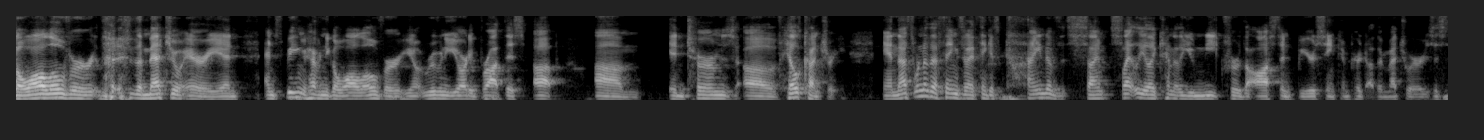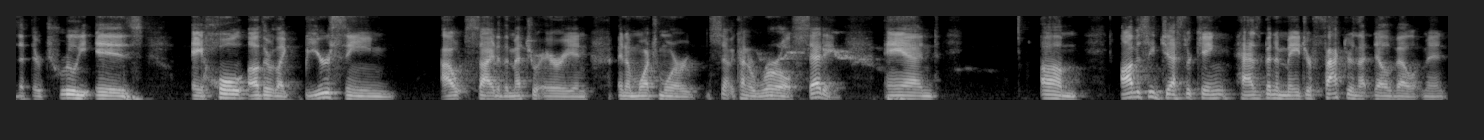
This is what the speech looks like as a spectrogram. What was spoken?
go all over the, the metro area and and speaking of having to go all over you know Ruven, you already brought this up um, in terms of hill country and that's one of the things that I think is kind of slightly like kind of unique for the Austin beer scene compared to other metro areas is that there truly is a whole other like beer scene outside of the metro area and in a much more kind of rural setting. And um, obviously, Jester King has been a major factor in that development.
